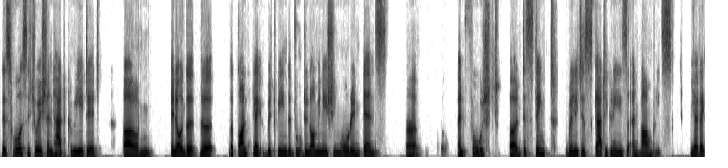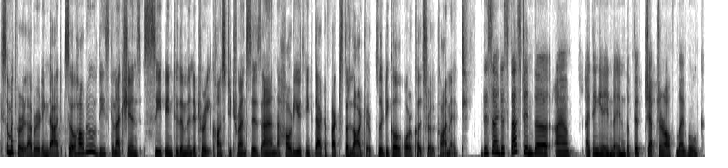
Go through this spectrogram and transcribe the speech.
this whole situation had created, um, you know, the, the, the conflict between the two denominations more intense uh, and forced uh, distinct religious categories and boundaries. Yeah, thank you so much for elaborating that. So, how do these connections seep into the military constituencies, and how do you think that affects the larger political or cultural climate? This I discussed in the, um, I think in the, in the fifth chapter of my book.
